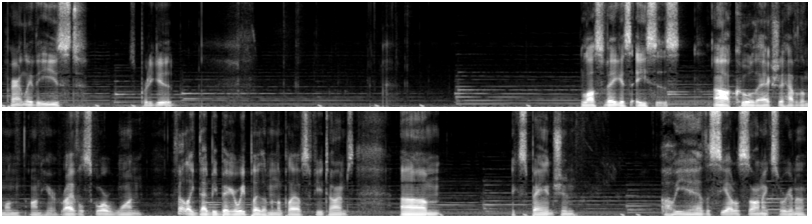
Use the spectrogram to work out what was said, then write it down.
apparently the East is pretty good. Las Vegas Aces. Oh, cool. They actually have them on, on here. Rival score 1. I felt like that'd be bigger. We played them in the playoffs a few times. Um, expansion. Oh, yeah. The Seattle Sonics were going to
